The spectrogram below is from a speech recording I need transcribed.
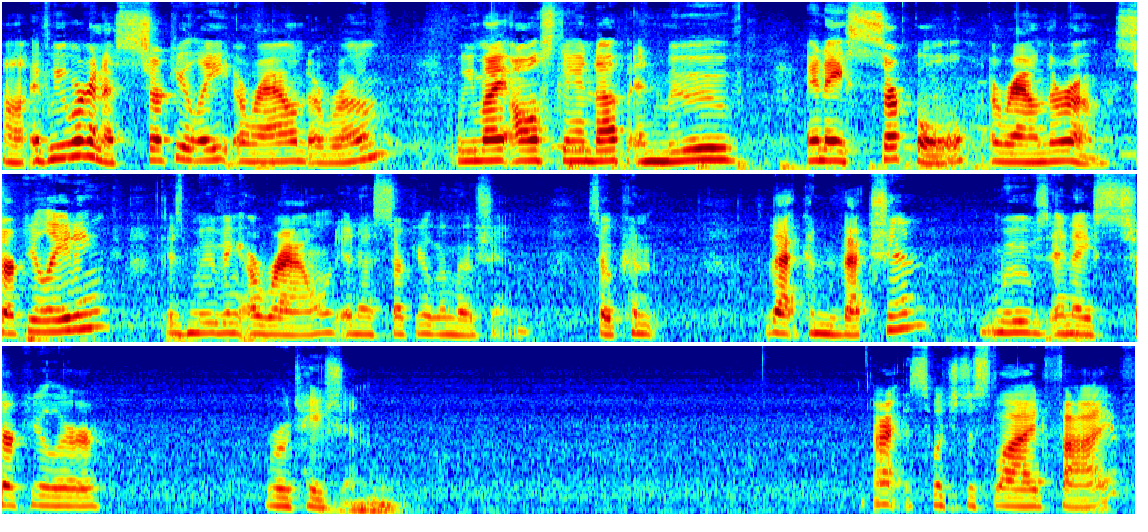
Uh, if we were going to circulate around a room, we might all stand up and move in a circle around the room. Circulating is moving around in a circular motion. So con that convection moves in a circular rotation. All right, switch to slide five.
